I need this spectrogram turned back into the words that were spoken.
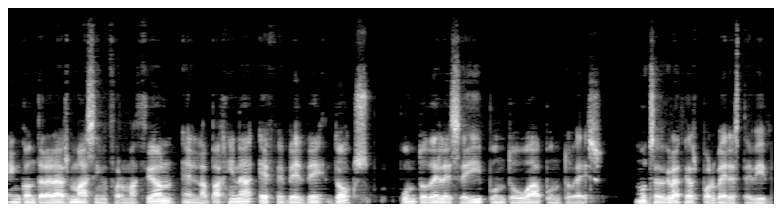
Encontrarás más información en la página fbddocs.dlsi.ua.es. Muchas gracias por ver este vídeo.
